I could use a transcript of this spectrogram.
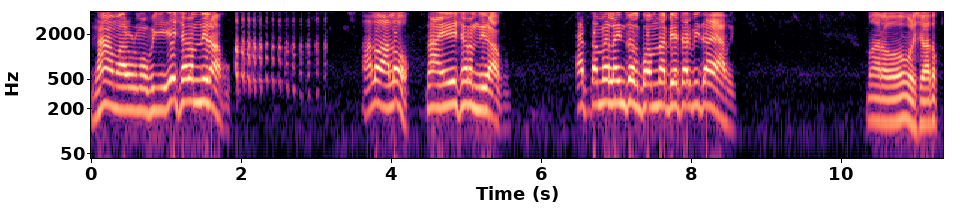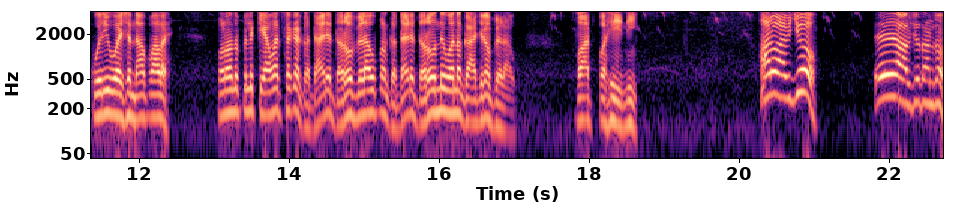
ના મારું ભાઈ એ શરમ નહીં રાખું. હાલો હાલો. ના એ શરમ નહીં રાખું. આ તમે લઈને જો ગોમના બે ચાર બીજા આવે મારો વળશો આ તો કોરી હોય છે ના પાડે. પણ તો પેલી કહેવત છે કે ગધાડે ધરો ભેળાવું પણ ગધાડે ધરો નહીં હોય ગાજરો ભેળાવું. વાત પહી નહીં. સારું આવજો. એ આવજો તાણ તો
